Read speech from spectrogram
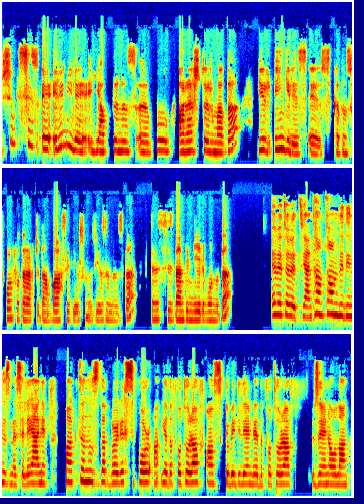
Şimdi siz e, eliniyle yaptığınız e, bu araştırmada bir İngiliz e, kadın spor fotoğrafçıdan bahsediyorsunuz yazınızda. Sizden dinleyelim onu da. Evet evet yani tam tam dediğiniz mesele yani baktığınızda böyle spor ya da fotoğraf ansiklopedilerinde ya da fotoğraf üzerine olan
